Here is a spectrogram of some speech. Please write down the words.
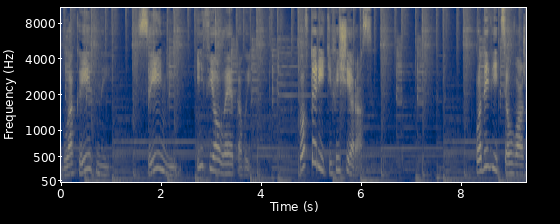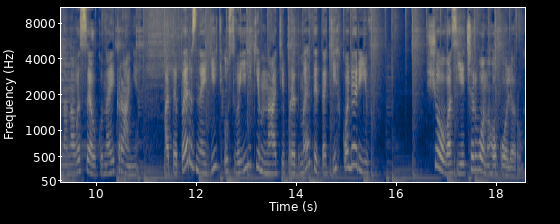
блакитний, синій і фіолетовий. Повторіть їх іще раз. Подивіться уважно на веселку на екрані. А тепер знайдіть у своїй кімнаті предмети таких кольорів. Що у вас є червоного кольору?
